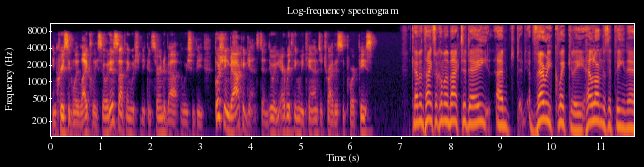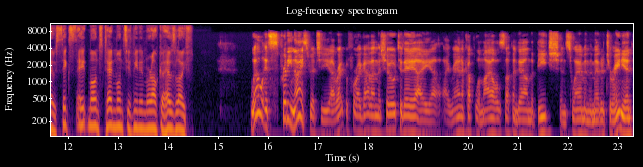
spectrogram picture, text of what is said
increasingly likely. So it is something we should be concerned about and we should be pushing back against and doing everything we can to try to support peace. Kevin, thanks for coming back today. Um, very quickly, how long has it been now? Six, eight months, ten months you've been in Morocco. How's life? Well, it's pretty nice, Richie. Uh, right before I got on the show today, I uh, I ran a couple of miles up and down the beach and swam in the Mediterranean,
